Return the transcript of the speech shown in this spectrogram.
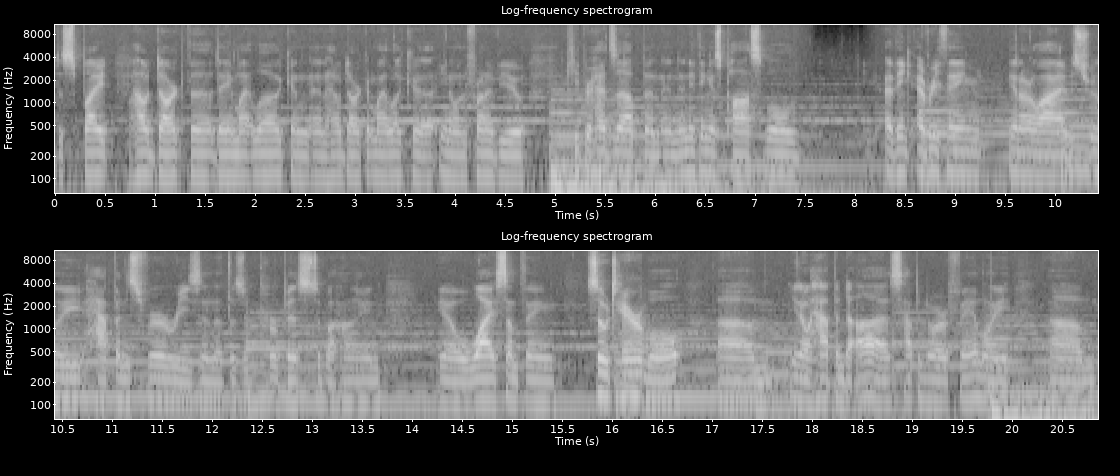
despite how dark the day might look and, and how dark it might look, uh, you know, in front of you, keep your heads up and, and anything is possible. I think everything in our lives truly happens for a reason, that there's a purpose to behind, you know, why something so terrible, um, you know, happened to us, happened to our family. Um,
